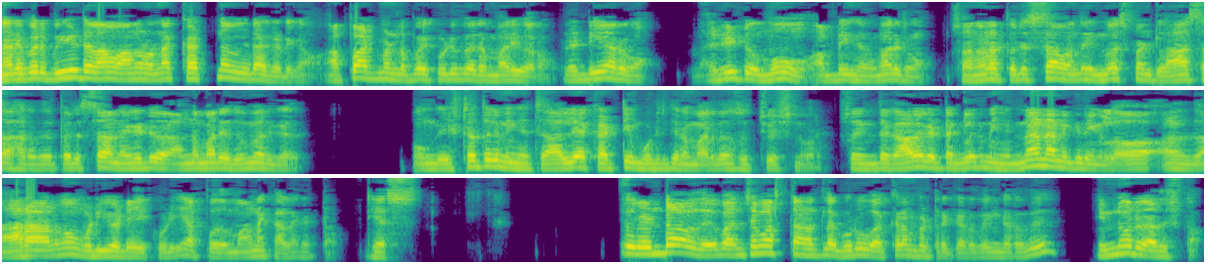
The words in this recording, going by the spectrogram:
நிறைய பேர் வீடெல்லாம் வாங்கணும்னா கட்டின வீடா கிடைக்கும். அப்பார்ட்மெண்ட்ல போய் குடிபெற மாதிரி வரும். ரெடியா இருக்கும். ரெடி டு மூவ் அப்படிங்கிற மாதிரி இருக்கும். ஸோ அதனால பெருசா வந்து இன்வெஸ்ட்மெண்ட் லாஸ் ஆகிறது பெருசா நெகட்டிவ் அந்த மாதிரி எதுவுமே இருக்காது. உங்க இஷ்டத்துக்கு நீங்க ஜாலியா கட்டி முடிக்கிற மாதிரி தான் சுச்சுவேஷன் வரும். ஸோ இந்த காலகட்டங்களுக்கு நீங்க என்ன நினைக்கிறீங்களோ அது தாராளமாக முடிவடையக்கூடிய அப்போதுமான காலகட்டம். எஸ் ரெண்டாவது பஞ்சமஸ்தானத்தில் குரு வக்கரம் பெற்றிருக்கிறதுங்கிறது இன்னொரு அதிர்ஷ்டம்.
